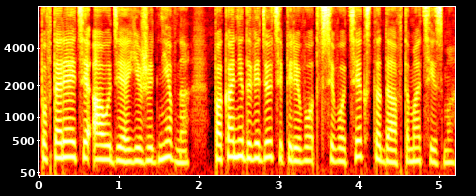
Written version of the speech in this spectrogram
Повторяйте аудио ежедневно, пока не доведете перевод всего текста до автоматизма.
